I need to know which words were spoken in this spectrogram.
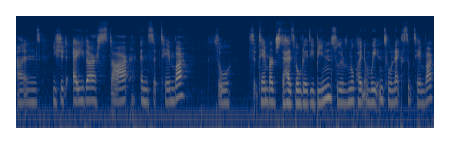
and you should either start in September. So, September just has already been, so there's no point in waiting until next September,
